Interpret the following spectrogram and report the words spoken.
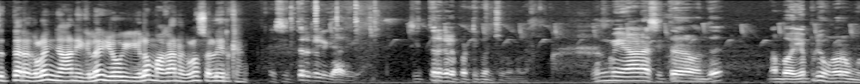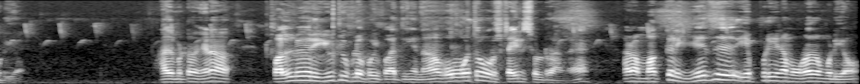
சித்தர்களும் ஞானிகளும் யோகிகளும் மகான்களும் சொல்லியிருக்காங்க. சித்தர்கள் யார்? சித்தர்களை பற்றி கொஞ்சம் சொல்லுங்களேன். உண்மையான சித்தரை வந்து நம்ம எப்படி உணர முடியும்? அது மட்டும் ஏன்னா பல்வேறு யூடியூப்பில் போய் பார்த்தீங்கன்னா ஒவ்வொருத்தரும் ஒரு ஸ்டைல் சொல்கிறாங்க ஆனால் மக்கள் எது எப்படி நம்ம உணர முடியும்?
